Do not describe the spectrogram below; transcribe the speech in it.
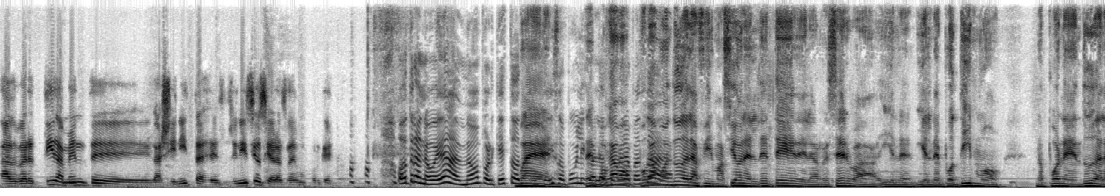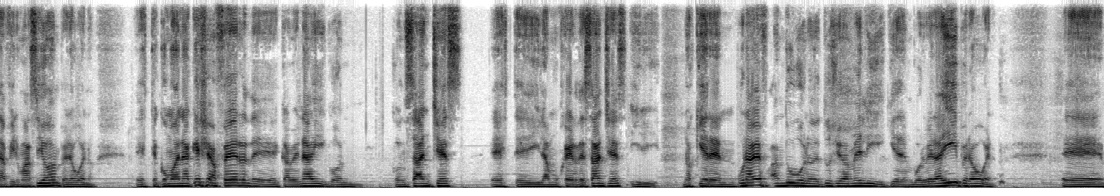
advertidamente gallinista desde sus inicios y ahora sabemos por qué. Otra novedad, ¿no? Porque esto Bueno, se hizo público te- la pongamos, semana pasada. pongamos en duda la afirmación, el DT de la reserva y, el, y el nepotismo nos pone en duda la afirmación, pero bueno, este, como en aquella fer de Cabenagui con, con Sánchez este, y la mujer de Sánchez, y nos quieren, una vez anduvo lo de Tucio y Ameli y quieren volver ahí, pero bueno. eh,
